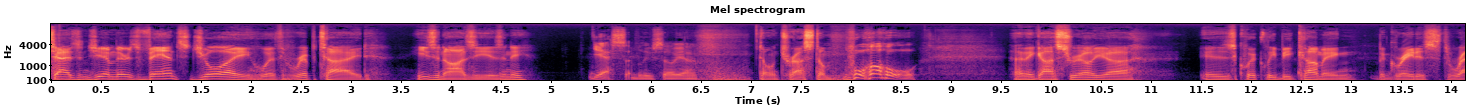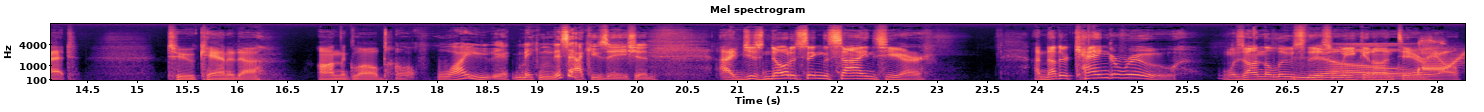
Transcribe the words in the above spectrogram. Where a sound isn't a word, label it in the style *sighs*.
Taz and Jim, there's Vance Joy with Riptide. He's an Aussie, isn't he? Yes, I believe so. Yeah. Don't trust him. *laughs* Whoa. I think Australia is quickly becoming the greatest threat to Canada on the globe. Oh, why are you making this accusation? I'm just noticing the signs here. Another kangaroo was on the loose this No. week in Ontario.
